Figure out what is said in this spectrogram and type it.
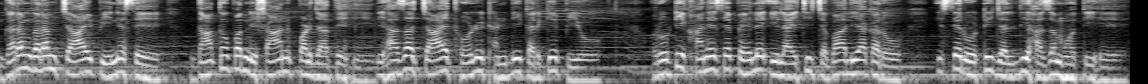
गरम गरम चाय पीने से दांतों पर निशान पड़ जाते हैं। लिहाजा चाय थोड़ी ठंडी करके पियो। रोटी खाने से पहले इलायची चबा लिया करो। इससे रोटी जल्दी हज़म होती है।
